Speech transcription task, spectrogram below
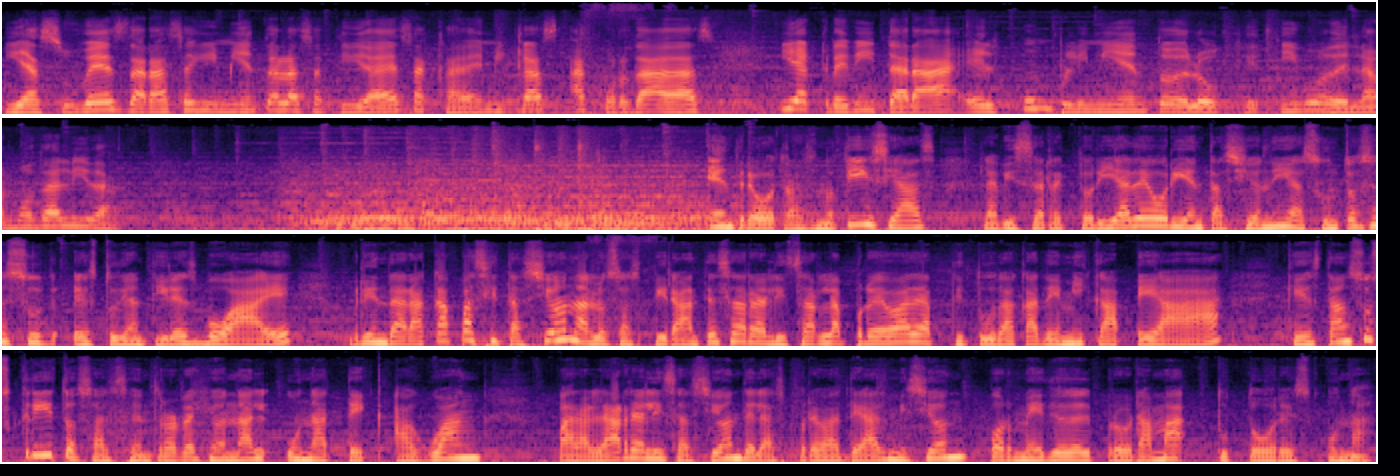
y a su vez dará seguimiento a las actividades académicas acordadas y acreditará el cumplimiento del objetivo de la modalidad. Entre otras noticias, la Vicerrectoría de Orientación y Asuntos Estudiantiles BOAE brindará capacitación a los aspirantes a realizar la prueba de aptitud académica PAA que están suscritos al Centro Regional UNATEC Aguán para la realización de las pruebas de admisión por medio del programa Tutores UNA.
